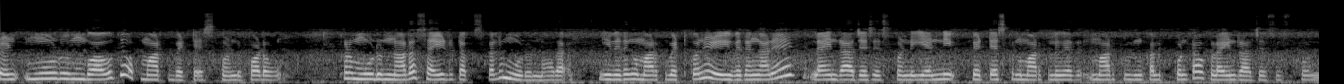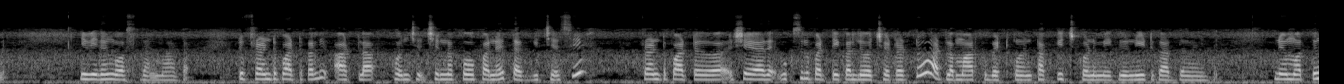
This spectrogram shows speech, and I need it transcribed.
రెండు మూడు బావుకి ఒక మార్క్ పెట్టేసుకోండి పొడవు. ఇక్కడ మూడున్నర సైడ్ టక్స్ కలి మూడున్నర. ఈ విధంగా మార్క్ పెట్టుకొని ఈ విధంగానే లైన్ డ్రా చేసేసుకోండి. ఇవన్నీ పెట్టేసుకున్న మార్కులు మార్కులను కలుపుకుంటూ ఒక లైన్ డ్రా చేసేసుకోండి. ఈ విధంగా వస్తుంది అనమాట ఇటు ఫ్రంట్ పార్ట్ కలి అట్లా కొంచెం చిన్న కోప్ అనేది తగ్గించేసి ఫ్రంట్ పార్ట్ షే అదే ఉక్సులు పట్టి కళ్ళు వచ్చేటట్టు అట్లా మార్క్ పెట్టుకొని టక్కించుకోండి మీకు నీట్గా అర్థమైంది. నేను మొత్తం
